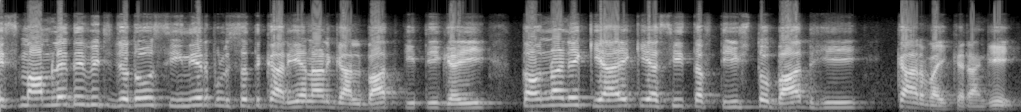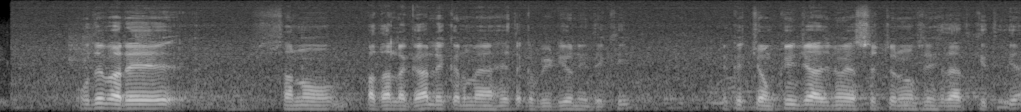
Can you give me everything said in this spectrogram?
ਇਸ ਮਾਮਲੇ ਦੇ ਵਿੱਚ ਜਦੋਂ ਸੀਨੀਅਰ ਪੁਲਿਸ ਅਧਿਕਾਰੀਆਂ ਨਾਲ ਗੱਲਬਾਤ ਕੀਤੀ ਗਈ, ਤਾਂ ਉਹਨਾਂ ਨੇ ਕਿਹਾ ਹੈ ਕਿ ਅਸੀਂ ਤਫਤੀਸ਼ ਤੋਂ ਬਾਅਦ ਹੀ ਕਾਰਵਾਈ ਕਰਾਂਗੇ। ਉਹਦੇ ਬਾਰੇ ਸਾਨੂੰ ਪਤਾ ਲੱਗਾ, ਲੇਕਿਨ ਮੈਂ ਅਜੇ ਤੱਕ ਵੀਡੀਓ ਨਹੀਂ ਦੇਖੀ। ਇੱਕ ਚੌਂਕੀ ਇੰਚਾਰਜ ਨੂੰ ਐਸਐਚਓ ਨੂੰ ਅਸੀਂ ਹਦਾਇਤ ਕੀਤੀ ਆ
